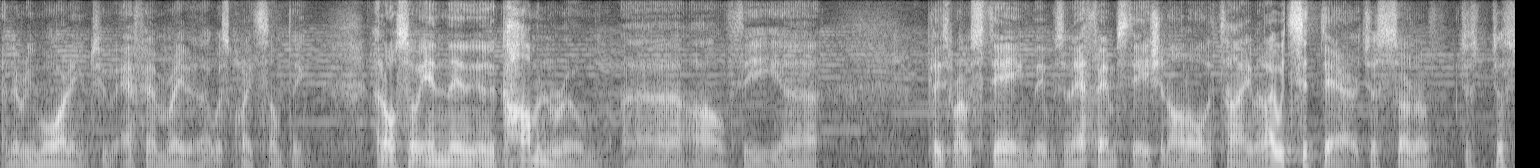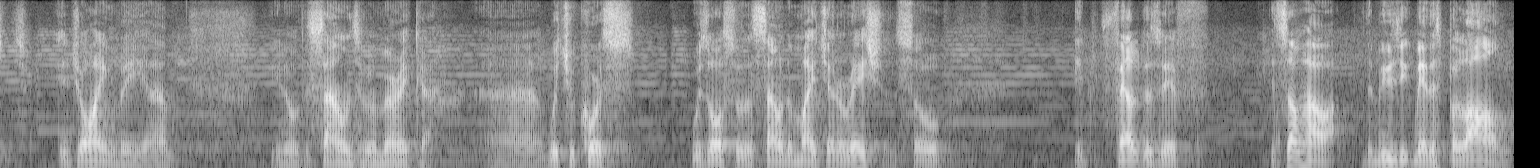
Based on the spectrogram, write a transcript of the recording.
and every morning to FM radio. That was quite something. And also in the, in the common room uh, of the uh, place where I was staying, there was an FM station on all the time, and I would sit there just sort of just just enjoying the um, you know the sounds of America, uh, which of course was also the sound of my generation. So it felt as if somehow the music made us belong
